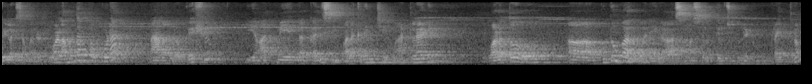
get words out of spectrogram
వీళ్ళకి సంబంధించిన వాళ్ళందరితో కూడా నారా లోకేష్ ఈ ఆత్మీయంగా కలిసి పలకరించి మాట్లాడి వాళ్ళతో కుటుంబాల వారీగా ఆ సమస్యలు తెలుసుకునేటువంటి ప్రయత్నం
